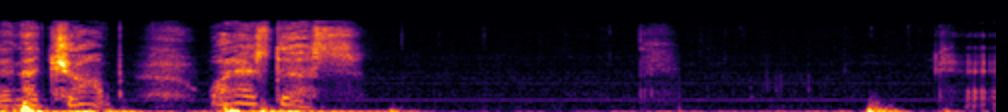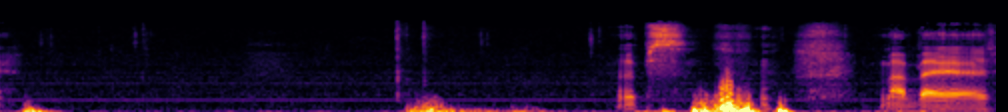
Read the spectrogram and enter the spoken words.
Why didn't I jump? What is this? Okay. Oops. My bad.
